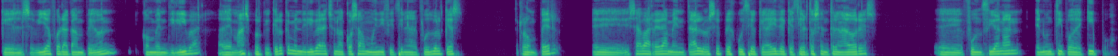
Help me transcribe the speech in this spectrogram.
que el Sevilla fuera campeón con Mendilíbar, además, porque creo que Mendilíbar ha hecho una cosa muy difícil en el fútbol, que es romper eh, esa barrera mental o ese prejuicio que hay de que ciertos entrenadores eh, funcionan en un tipo de equipo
